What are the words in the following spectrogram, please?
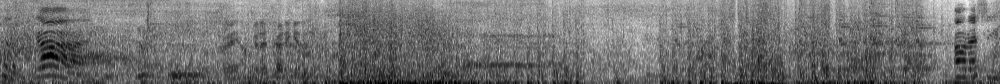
Good God. All right, I'm gonna try to get it. Oh, that's you.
